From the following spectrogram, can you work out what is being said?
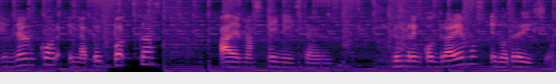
en Anchor, en Apple Podcast además en Instagram. Nos reencontraremos en otra edición.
